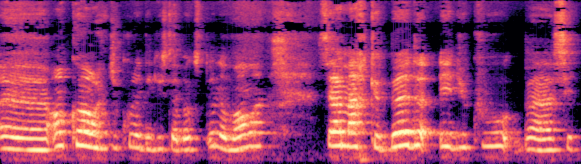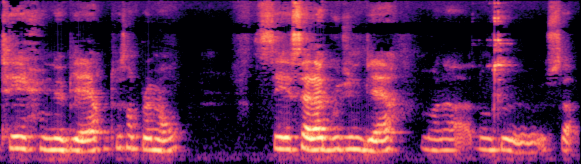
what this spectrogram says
Euh, encore du coup la Degustabox de novembre. C'est la marque Bud et du coup, bah, c'était une bière, tout simplement. C'est ça la goût d'une bière. Voilà, donc euh, ça.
